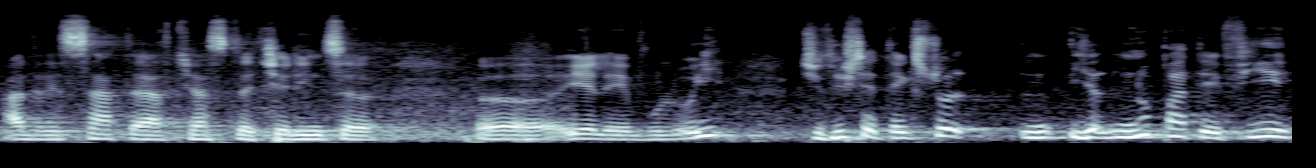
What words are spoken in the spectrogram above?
adresată această cerință uh, elevului, citește textul, el nu poate fi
